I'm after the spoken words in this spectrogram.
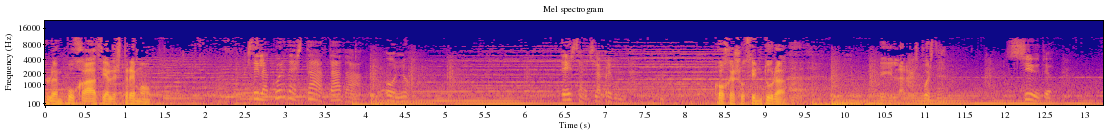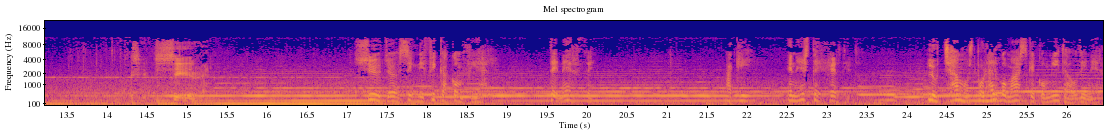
Lo empuja hacia el extremo. Si la cuerda está atada o no. Esa es la pregunta. Coge su cintura. ¿Y la respuesta? Sud. Sí. Sud significa confiar. Tener fe. Aquí, en este ejército, luchamos por algo más que comida o dinero.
